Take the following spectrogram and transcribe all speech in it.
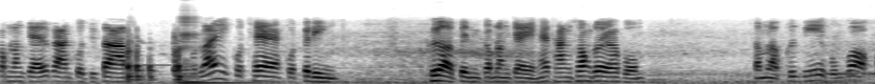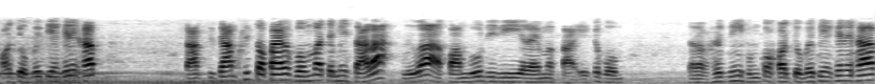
กำลังใจด้วยการกดติดตาม กดไลค์ กดแชร์ กดกระดิ่ง เพื่อเป็นกำลังใจให้ทางช่องด้วยครับผมสำหรับคลิปนี้ผมก็ขอจบไว้เพียงแค่นี้ครับฝากติดตามคลิปต่อไปครับผมว่าจะมีสาระ หรือว่าความรู้ดีๆ อะไรมาฝากเอกครับผมสำหรับคลิปนี้ผมก็ขอจบไว้เพียงแค่นี้ครับ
